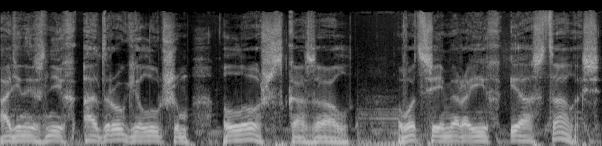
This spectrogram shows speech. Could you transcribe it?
Один из них о друге лучшем ложь сказал. Вот семеро их и осталось.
